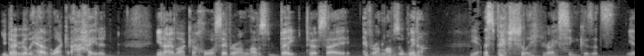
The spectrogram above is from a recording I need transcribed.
You don't really have like a hated, you know, like a horse everyone loves to beat per se. Everyone loves a winner. Yeah. Especially racing because it's yeah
